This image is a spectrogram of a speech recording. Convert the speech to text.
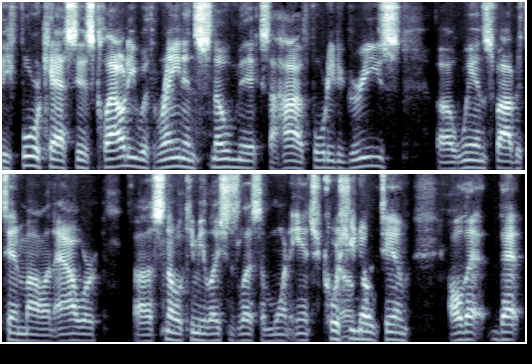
the forecast is cloudy with rain and snow mix, a high of 40 degrees, uh, winds 5 to 10 mile an hour, uh, snow accumulations less than one inch. Of course, you know, Tim, all that that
